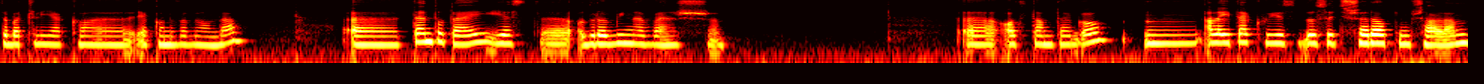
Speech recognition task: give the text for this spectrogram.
zobaczyli, jak, e, jak on wygląda. E, ten tutaj jest e, odrobinę węższy od tamtego, mm, ale i tak jest dosyć szerokim szalem,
